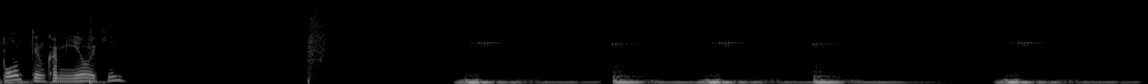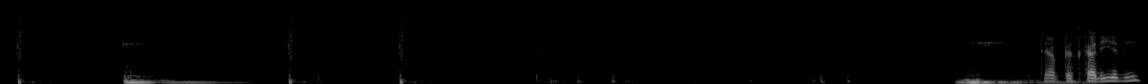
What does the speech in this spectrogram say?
ponto, tem um caminhão aqui. Tem uma pescaria ali.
